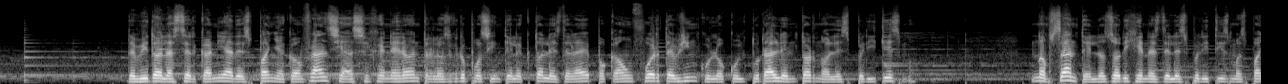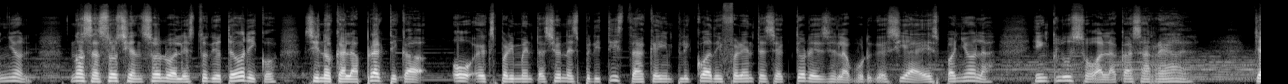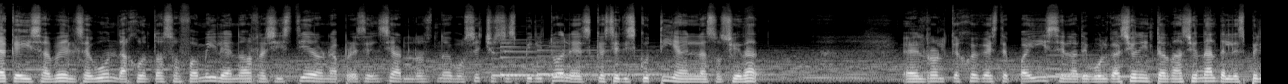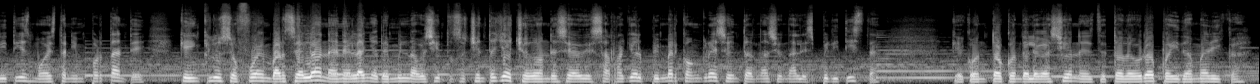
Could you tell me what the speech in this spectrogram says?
Debido a la cercanía de España con Francia, se generó entre los grupos intelectuales de la época un fuerte vínculo cultural en torno al espiritismo. No obstante, los orígenes del espiritismo español no se asocian solo al estudio teórico, sino que a la práctica o experimentación espiritista que implicó a diferentes sectores de la burguesía española, incluso a la Casa Real, ya que Isabel II junto a su familia no resistieron a presenciar los nuevos hechos espirituales que se discutían en la sociedad. El rol que juega este país en la divulgación internacional del espiritismo es tan importante que incluso fue en Barcelona en el año de 1988 donde se desarrolló el primer Congreso Internacional Espiritista, que contó con delegaciones de toda Europa y de América,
